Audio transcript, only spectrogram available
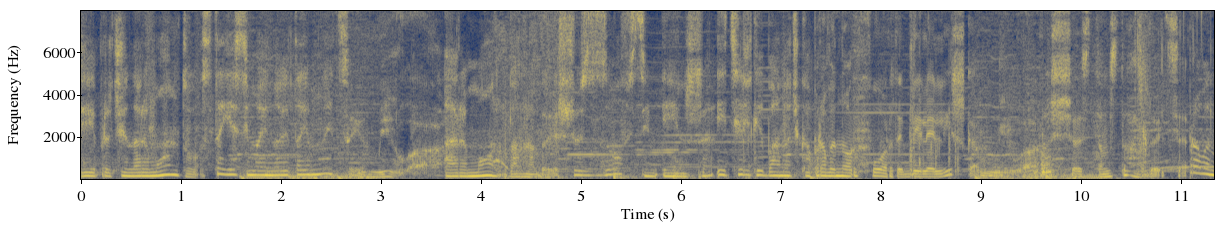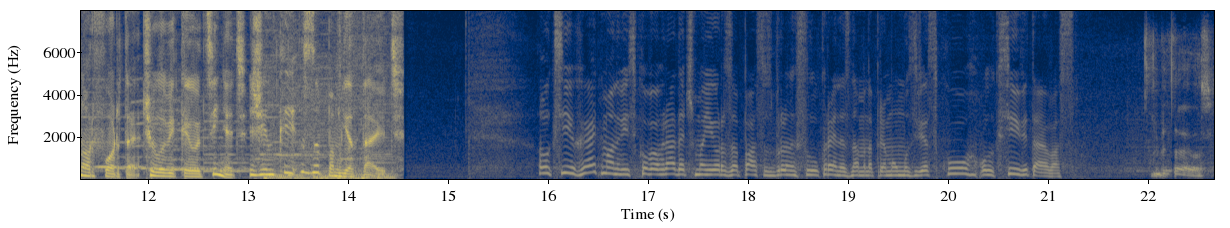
Іноді причина ремонту стає сімейною таємницею. Міла. А ремонт нагадує щось зовсім інше. І тільки баночка Провенор Форте біля ліжка Міла. про щось там здогадується. Провенор Форте. Чоловіки оцінять, жінки запам'ятають. Олексій Гетьман, військовий оглядач, майор запасу збройних сил України з нами на прямому зв'язку. Олексію, вітаю вас. Вітаю вас.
